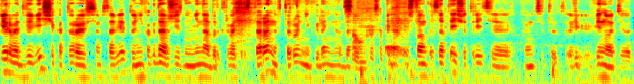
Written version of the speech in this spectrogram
первые две вещи, которые всем советую. Никогда в жизни не надо открывать ресторан, и второй никогда не надо... Салон красоты. Э, салон красоты, еще третье, какое-нибудь вино делать.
